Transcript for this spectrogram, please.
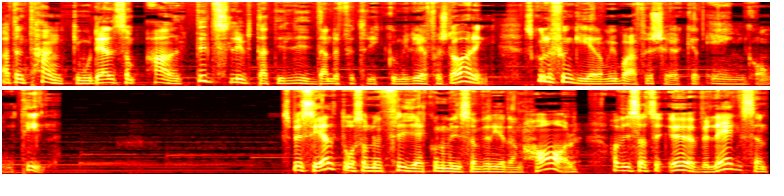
att en tankemodell som alltid slutat i lidande, förtryck och miljöförstöring skulle fungera om vi bara försöker en gång till. Speciellt då som den fria ekonomi som vi redan har har visat sig överlägsen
